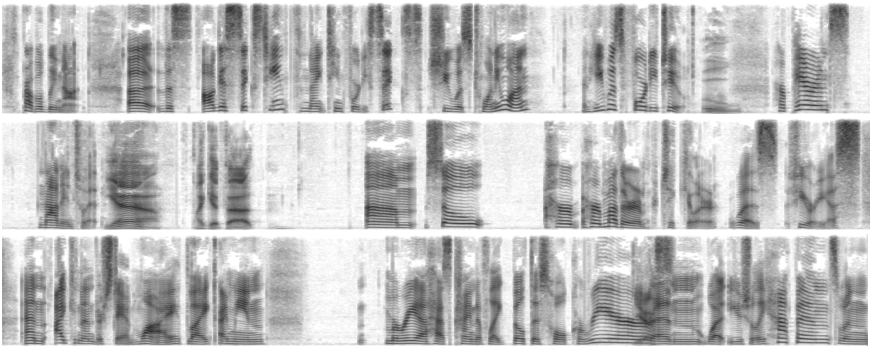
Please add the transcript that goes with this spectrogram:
Probably not. Uh, this August 16th, 1946, she was 21 and he was 42. Ooh. Her parents, not into it. Yeah. I get that. Um, so her her mother in particular was furious and i can understand why like i mean maria has kind of like built this whole career Yes. and what usually happens when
